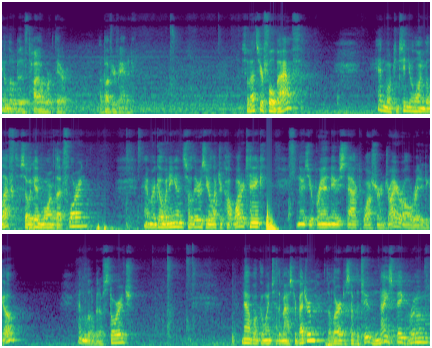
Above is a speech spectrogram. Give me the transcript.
A little bit of tile work there above your vanity. So that's your full bath. And we'll continue along the left. So again, more of that flooring. And we're going in, so there's your electric hot water tank, and there's your brand new stacked washer and dryer all ready to go and a little bit of storage. Now we'll go into the master bedroom, the largest of the two. Nice big room,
